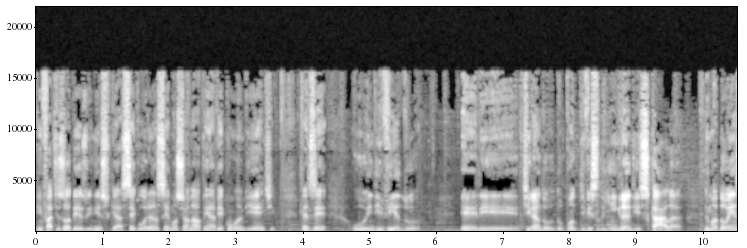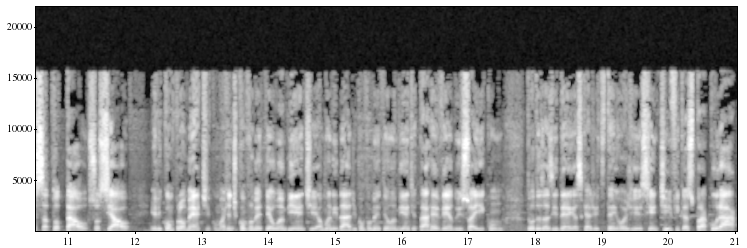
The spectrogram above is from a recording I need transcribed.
enfatizou desde o início que a segurança emocional tem a ver com o ambiente. Quer dizer, o indivíduo, ele, tirando do ponto de vista de, em grande escala, de uma doença total social, ele compromete, como a gente comprometeu o ambiente, a humanidade comprometeu o ambiente e está revendo isso aí com todas as ideias que a gente tem hoje científicas para curar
